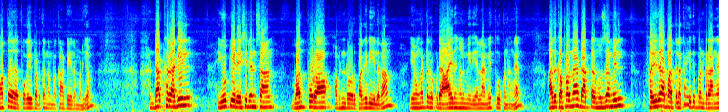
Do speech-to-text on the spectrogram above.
மொத்த புகைப்படத்தை நம்ம காட்டிட முடியும். Doctor Akil UP residence on Wadpura அப்படின்ற ஒரு பகுதியில் தான் இவங்ககிட்ட இருக்கக்கூடிய ஆயுதங்கள் மீது எல்லாமே தூக்குனாங்க. அதுக்கப்புறம் தான் டாக்டர் முசமில் ஃபரிதாபாத்தில் கைது பண்ணுறாங்க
